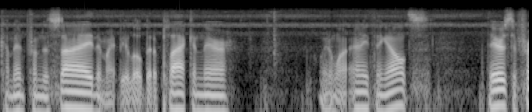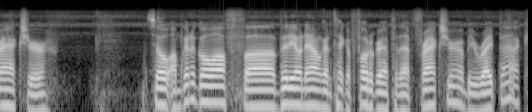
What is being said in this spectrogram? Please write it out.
Come in from the side. There might be a little bit of plaque in there. We don't want anything else. There's the fracture. So I'm going to go off uh, video now. I'm going to take a photograph of that fracture. I'll be right back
